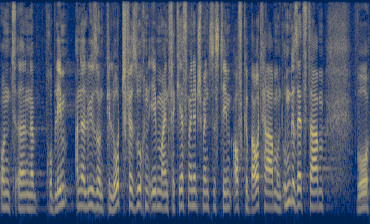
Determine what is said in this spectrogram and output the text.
und äh, einer Problemanalyse und Pilotversuchen eben ein Verkehrsmanagementsystem aufgebaut haben und umgesetzt haben, wo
